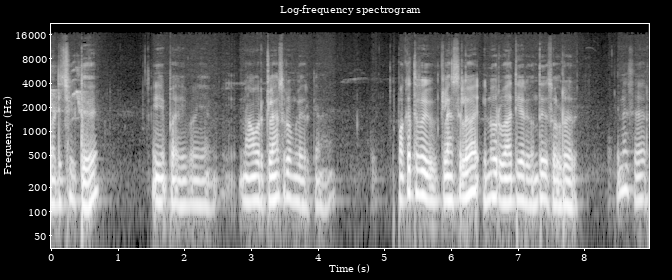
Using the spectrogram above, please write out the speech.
படிச்சுக்கிட்டு இப்போ இப்போ நான் ஒரு கிளாஸ் ரூமில் இருக்கேன். பக்கத்து கிளாஸில் இன்னொரு வாத்தியார் வந்து சொல்கிறார் என்ன சார்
